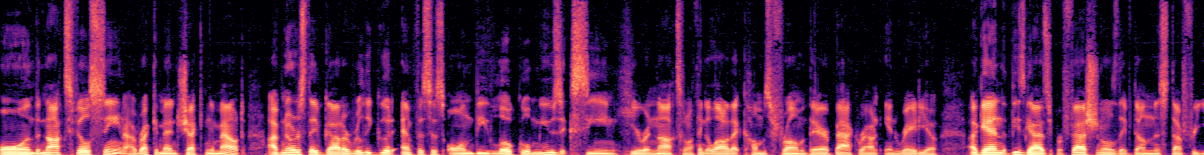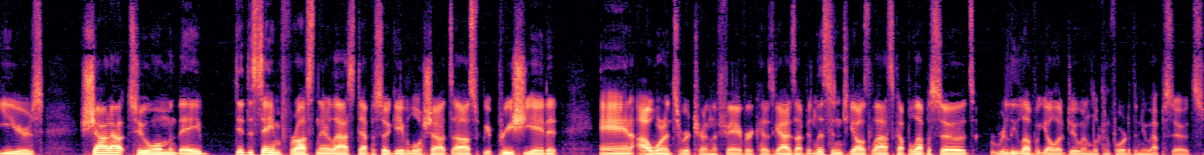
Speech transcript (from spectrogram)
on the Knoxville scene. I recommend checking them out. I've noticed they've got a really good emphasis on the local music scene here in Knoxville. I think a lot of that comes from their background in radio. Again, these guys are professionals. They've done this stuff for years. Shout out to them. They did the same for us in their last episode, gave a little shout out to us. We appreciate it. And I wanted to return the favor because, guys, I've been listening to y'all's last couple episodes. Really love what y'all are doing. Looking forward to the new episodes.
